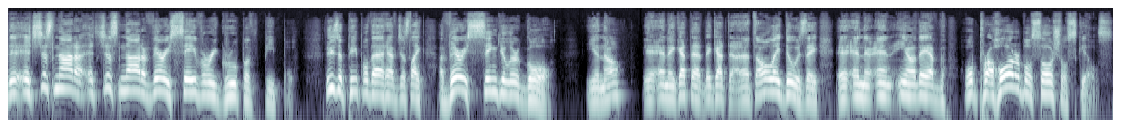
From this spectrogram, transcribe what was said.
it's just not a it's just not a very savory group of people. These are people that have just like a very singular goal, you know, and they got that they got that. That's all they do is they and they and you know they have horrible social skills,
